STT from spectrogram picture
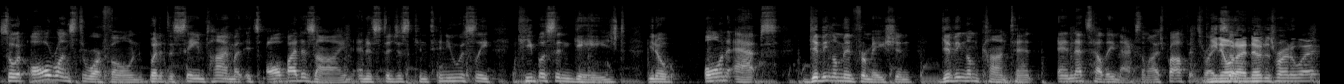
So it all runs through our phone. But at the same time, it's all by design, and it's to just continuously keep us engaged. You know, on apps. Giving them information, giving them content, and that's how they maximize profits, right? You know So- what I noticed right away?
